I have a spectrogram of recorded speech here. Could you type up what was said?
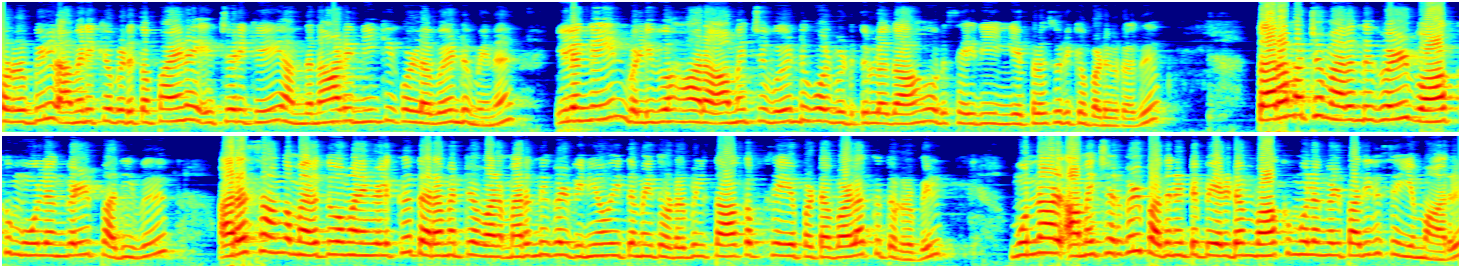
தொடர்பில் அமெரிக்க விடுத்த பயண எச்சரிக்கையை அந்த நாடு நீக்கிக் கொள்ள வேண்டும் என இலங்கையின் வெளிவிவகார அமைச்சு வேண்டுகோள் விடுத்துள்ளதாக ஒரு செய்தி இங்கே பிரசுரிக்கப்படுகிறது. தரமற்ற மருந்துகள் வாக்கு மூலங்கள் பதிவு அரசாங்க மருத்துவமனைகளுக்கு தரமற்ற மருந்துகள் விநியோகித்தமை தொடர்பில் தாக்கல் செய்யப்பட்ட வழக்கு தொடர்பில் முன்னாள் அமைச்சர்கள் பதினெட்டு பேரிடம் வாக்குமூலங்கள் பதிவு செய்யுமாறு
